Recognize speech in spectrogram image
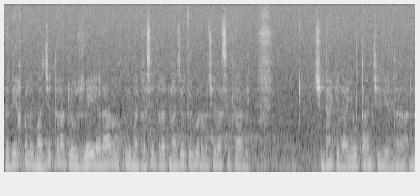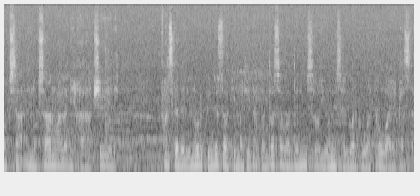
نو دی خپل مسجد ته راتلو زوی یې راغلو خپلې مدرسې ته راتلو نو زوی ته ګوره بچې داسې کار دی چی دا که دا یو تاند چی دی دا نقصان نقصان والا دی خراب شوی دی فرض که ددی نورو پنځه سوه قیمت یی دا په دوه سوه دوه نیم سوه یو نیم سل ورکو ورته ووایه کس ته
